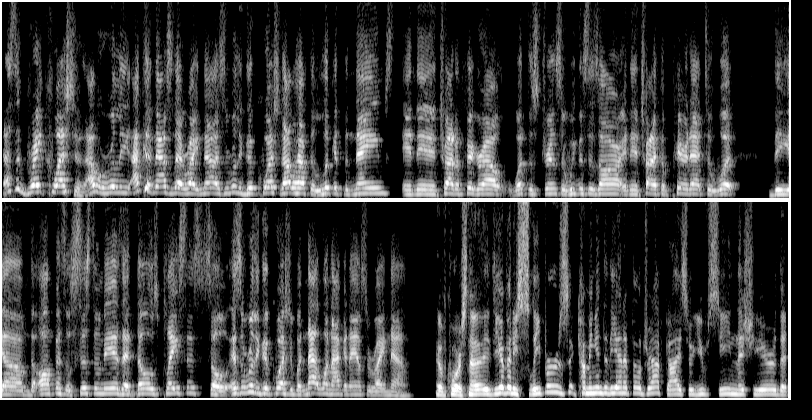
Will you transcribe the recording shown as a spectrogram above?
That's a great question. I would really, I couldn't answer that right now. It's a really good question. I would have to look at the names and then try to figure out what the strengths or weaknesses are, and then try to compare that to what the um the offensive system is at those places. So it's a really good question, but not one I can answer right now. Of course. Now, do you have any sleepers coming into the NFL draft, guys who you've seen this year that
